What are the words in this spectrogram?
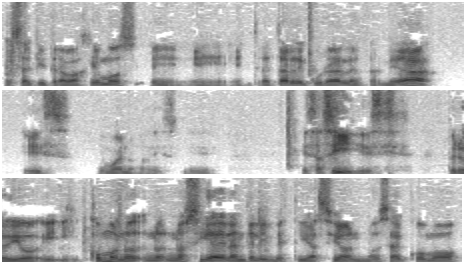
O sea, que trabajemos eh, eh, en tratar de curar la enfermedad es, bueno, es, eh, es así. Es, pero digo, ¿y cómo no, no, sigue adelante la investigación? ¿no? O sea, ¿cómo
